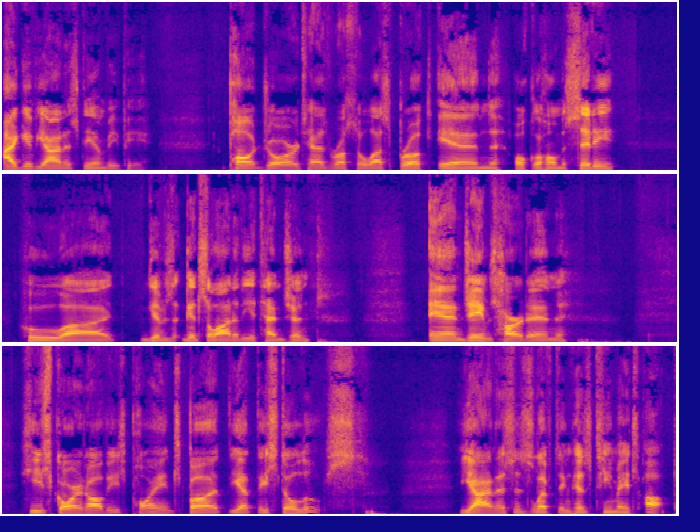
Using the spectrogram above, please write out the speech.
I give Giannis the MVP. Paul George has Russell Westbrook in Oklahoma City, who uh, gives gets a lot of the attention, and James Harden he's scoring all these points, but yet they still lose. Giannis is lifting his teammates up.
